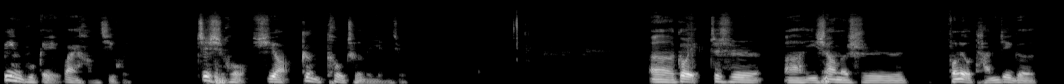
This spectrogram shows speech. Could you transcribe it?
并不给外行机会，这时候需要更透彻的研究。呃，各位，这是啊，以上呢是冯柳谈这个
